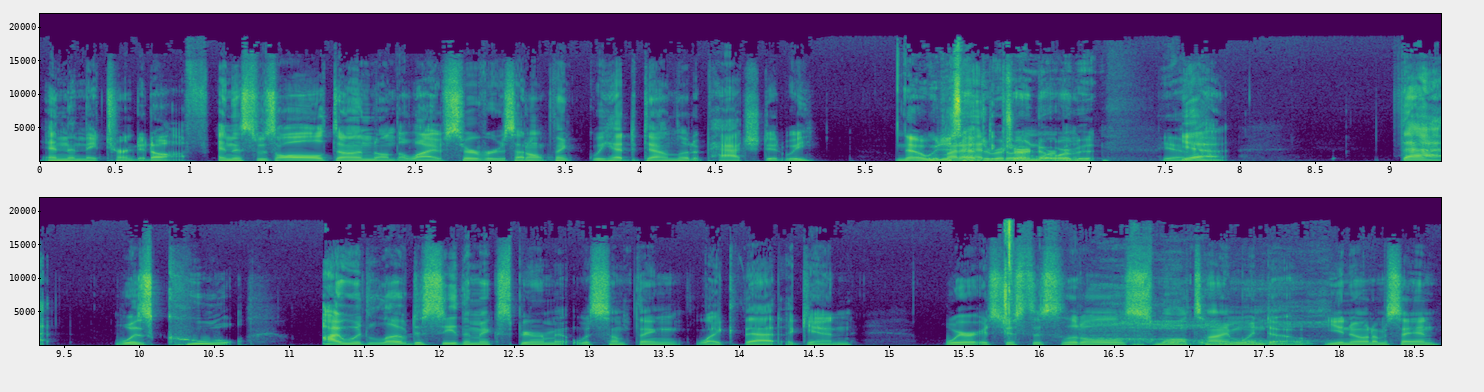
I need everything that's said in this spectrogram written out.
and then they turned it off. And this was all done on the live servers. I don't think we had to download a patch, did we? No, we, We just had, to had to return to to orbit. orbit. Yeah. Yeah. That was cool. I would love to see them experiment with something like that again, where it's just this little small time window. You know what I'm saying?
